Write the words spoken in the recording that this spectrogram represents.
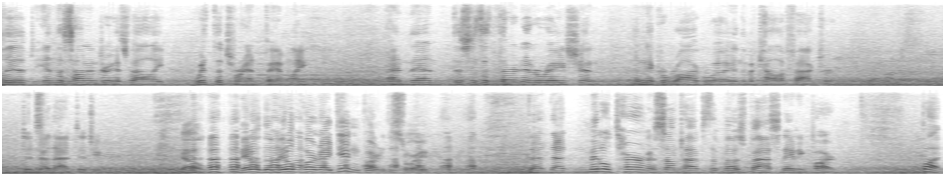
lived in the San Andreas Valley with the Turrent family, and then this is the third iteration in Nicaragua in the Micallef factory. Didn't know that, did you? No, the middle the middle part I didn't part of the story. that that middle term is sometimes the most fascinating part. But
